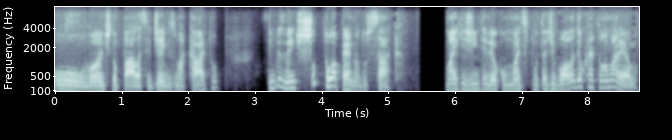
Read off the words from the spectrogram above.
o volante do Palace, James McCarthy, simplesmente chutou a perna do Saka. Mike G entendeu como uma disputa de bola, deu cartão amarelo.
